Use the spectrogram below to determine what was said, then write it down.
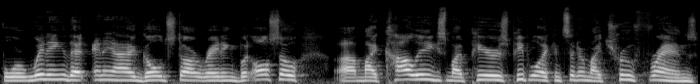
for winning that NAI Gold Star rating, but also uh, my colleagues, my peers, people I consider my true friends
